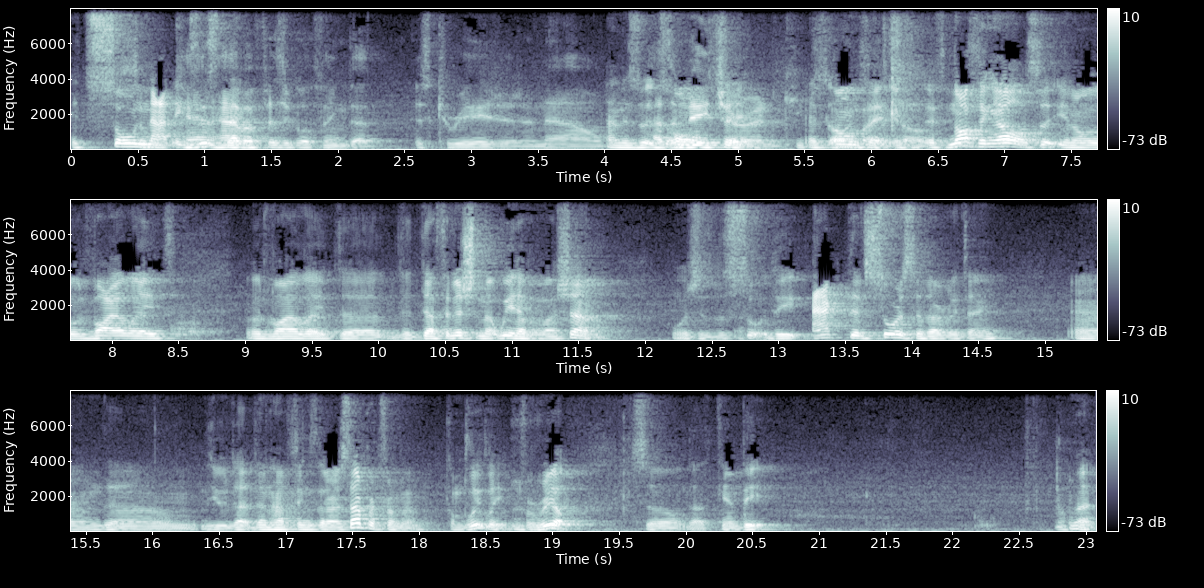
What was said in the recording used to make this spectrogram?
It's so, so not existing. have a physical thing that is created and now And it's its has a own nature thing. and keeps its going own thing. itself. If, if nothing else, it, you know, it would violate, it would violate the, the definition that we have of Hashem, which is the so, the active source of everything, and um, you then have things that are separate from Him completely for Mhm. real. So that can't be. Okay. Right.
